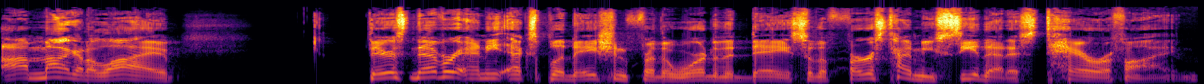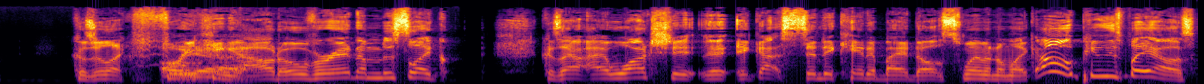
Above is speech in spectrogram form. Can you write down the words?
I'm not gonna lie. There's never any explanation for the word of the day, so the first time you see that is terrifying because they're like freaking oh, yeah. out over it. I'm just like, because I, I, watched it, it got syndicated by Adult Swim, and I'm like, oh, Pee Wee's Playhouse.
